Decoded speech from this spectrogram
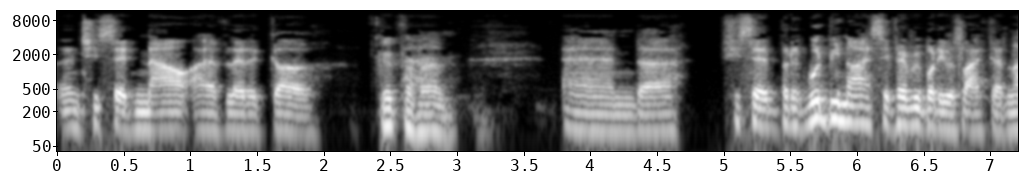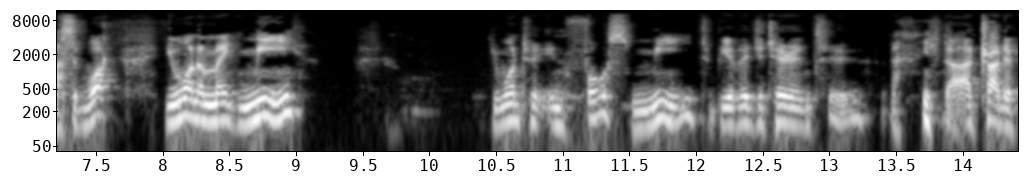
and she said, now I have let it go. Good for Um, her. And uh, she said, but it would be nice if everybody was like that. And I said, what? You want to make me? You want to enforce me to be a vegetarian too? you know, I tried to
